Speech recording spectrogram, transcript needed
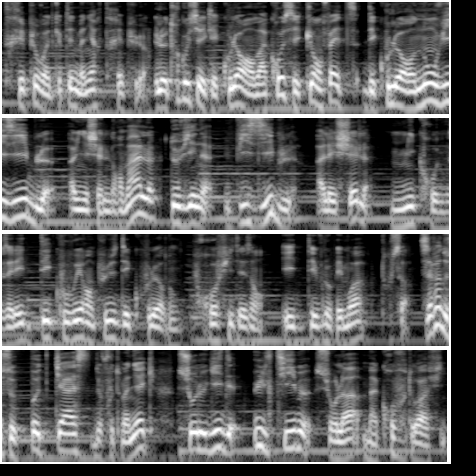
très pures, vont être captées de manière très pure. Et le truc aussi avec les couleurs en macro, c'est qu'en fait, des couleurs non visibles à une échelle normale deviennent visibles à l'échelle micro. Vous allez découvrir en plus des couleurs, donc profitez-en et développez-moi tout ça. C'est la fin de ce podcast de Photomaniac sur le guide ultime sur la macrophotographie.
